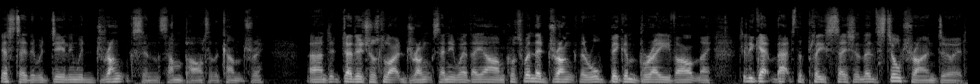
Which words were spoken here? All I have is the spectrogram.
Yesterday they were dealing with drunks in some part of the country and they're just like drunks anywhere they are. of course, when they're drunk, they're all big and brave, aren't they? Till you get back to the police station, they'd still try and do it.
